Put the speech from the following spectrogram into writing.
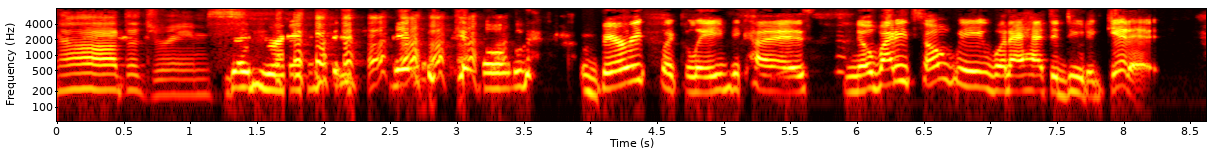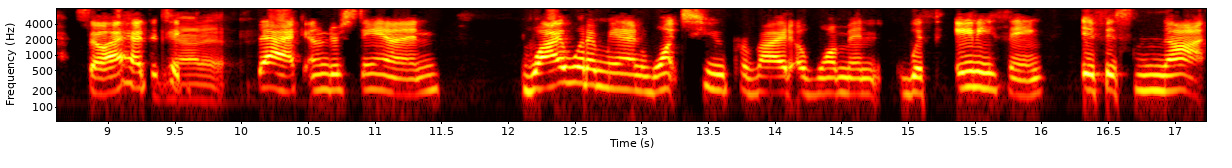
ah, the dreams, the dreams, killed very quickly because nobody told me what I had to do to get it. So I had to take it back and understand why would a man want to provide a woman with anything if it's not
